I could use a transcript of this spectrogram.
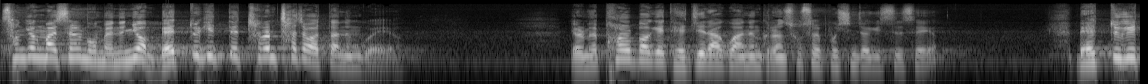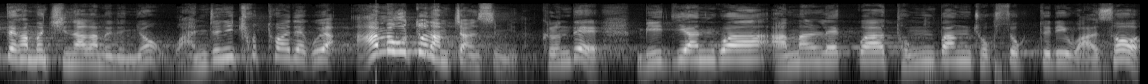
성경 말씀을 보면은요 메뚜기 때처럼 찾아왔다는 거예요. 여러분 펄벅의 돼지라고 하는 그런 소설 보신 적 있으세요? 메뚜기 떼가 한번 지나가면은요 완전히 초토화되고요 아무것도 남지 않습니다. 그런데 미디안과 아말렉과 동방 족속들이 와서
